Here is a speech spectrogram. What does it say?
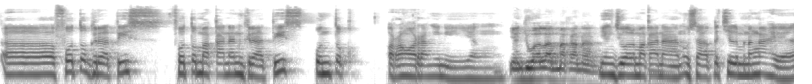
eh, foto gratis, foto makanan gratis untuk orang-orang ini yang Yang jualan makanan. yang jual makanan usaha kecil menengah ya.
